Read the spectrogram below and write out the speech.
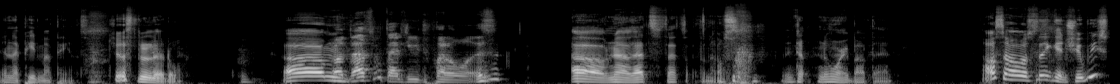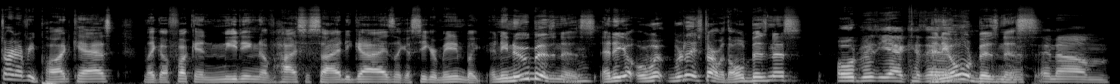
and I peed my pants just a little. Um. oh, that's what that huge puddle was. Oh no, that's that's something else. don't, don't worry about that. Also, I was thinking, should we start every podcast like a fucking meeting of high society guys, like a secret meeting, like any new business, any or what? Where do they start with old business? Old, bus- yeah, because Any old business? and um,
